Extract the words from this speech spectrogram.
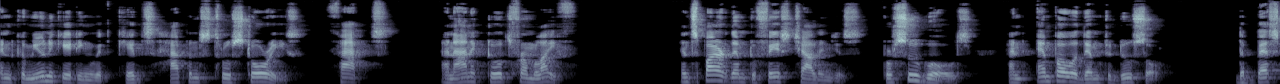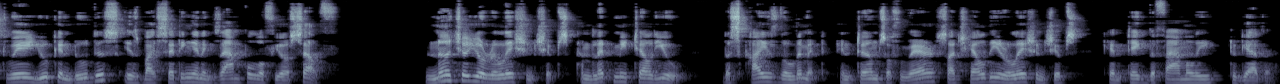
and communicating with kids happens through stories, facts, and anecdotes from life. Inspire them to face challenges, pursue goals, and empower them to do so. The best way you can do this is by setting an example of yourself. Nurture your relationships, and let me tell you, the sky is the limit in terms of where such healthy relationships can take the family together.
